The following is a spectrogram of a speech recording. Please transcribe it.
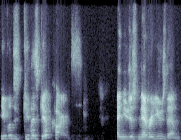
people just give us gift cards. And you just never use them.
